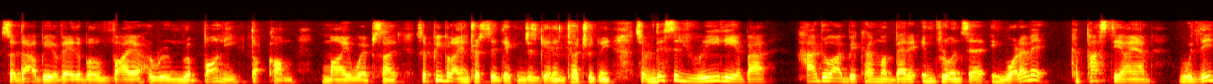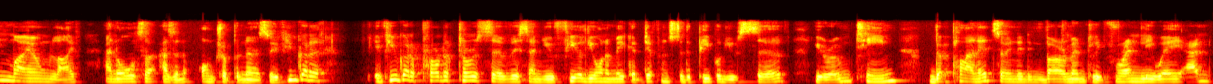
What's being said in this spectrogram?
So that'll be available via haroonrabbani.com, my website. So if people are interested, they can just get in touch with me. So this is really about how do I become a better influencer in whatever capacity I am within my own life and also as an entrepreneur. So if you've got a if you've got a product or a service and you feel you want to make a difference to the people you serve, your own team, the planet, so in an environmentally friendly way and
